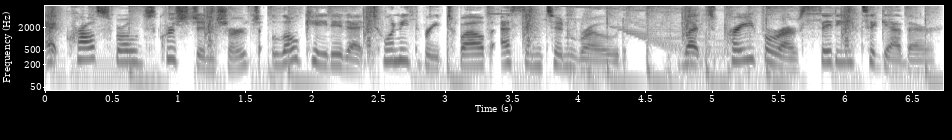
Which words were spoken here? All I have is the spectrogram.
at Crossroads Christian Church located at 2312 Essington Road. Let's pray for our city together.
